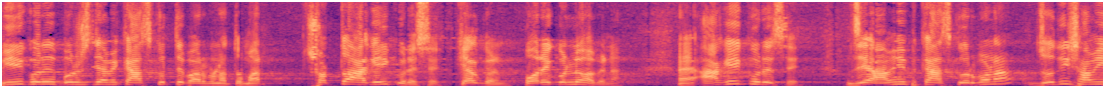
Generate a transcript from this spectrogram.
বিয়ে করে বসে যে আমি কাজ করতে পারব না তোমার, শর্ত আগেই করেছে, খেয়াল করেন, পরে করলে হবে না। হ্যাঁ আগেই করেছে যে আমি কাজ করব না, যদি স্বামী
